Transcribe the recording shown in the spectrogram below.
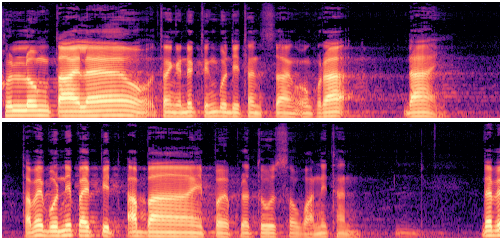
คุณลุงตายแล้วท่านก็นึกถึงบุญที่ท่านสร้างองค์พระได้ ทำให้บุญนี้ไปปิดอบาย เปิดประตูสวรรค์ให้ท่าน ได้ไป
